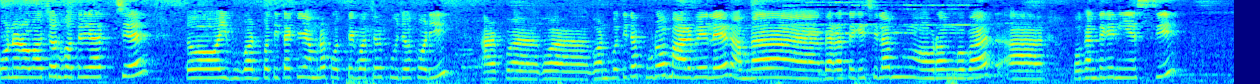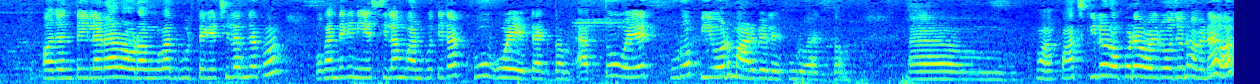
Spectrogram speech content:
পনেরো বছর হতে যাচ্ছে তো ওই গণপতিটাকে আমরা প্রত্যেক বছর পুজো করি। আর গণপতিটা পুরো মার্বেলের আমরা বেড়াতে গেছিলাম ঔরঙ্গাবাদ আর ওখান থেকে নিয়ে এসছি। অজন্তা ইলারা আর ঔরঙ্গাবাদ ঘুরতে গেছিলাম যখন ওখান থেকে নিয়ে এসেছিলাম গণপতিটা খুব ওয়েট একদম এত ওয়েট পুরো পিওর মার্বেলে পুরো একদম। পাঁচ কিলোর ওপরে ওই ওজন হবে না ওর?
